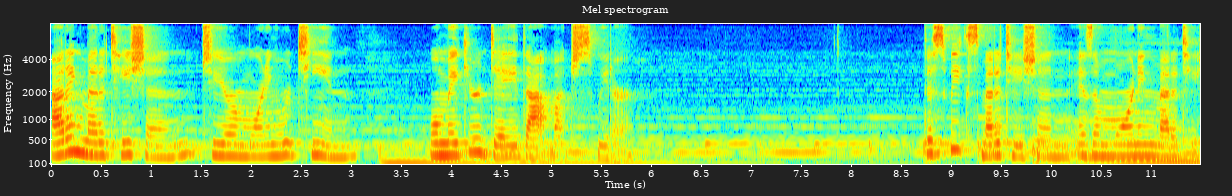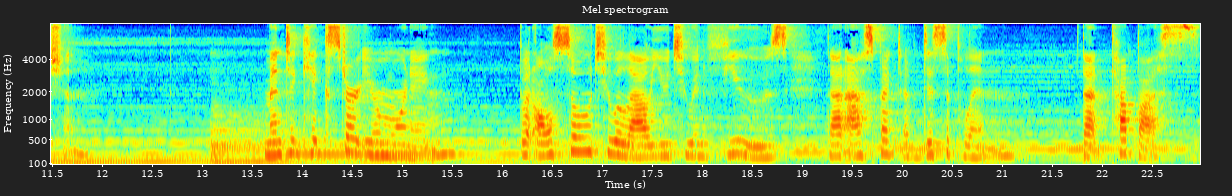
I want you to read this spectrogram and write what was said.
adding meditation to your morning routine will make your day that much sweeter. This week's meditation is a morning meditation meant to kickstart your morning but also to allow you to infuse that aspect of discipline, that tapas,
